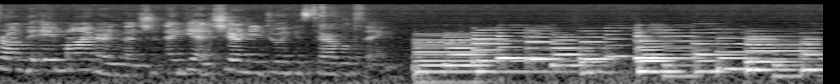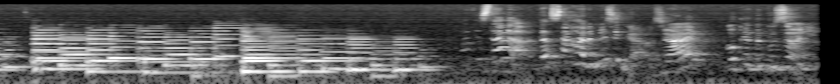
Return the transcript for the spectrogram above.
from the A minor invention. Again, Czerny doing his terrible thing. What is that? That's not how the music goes, right? Look at the Busoni.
